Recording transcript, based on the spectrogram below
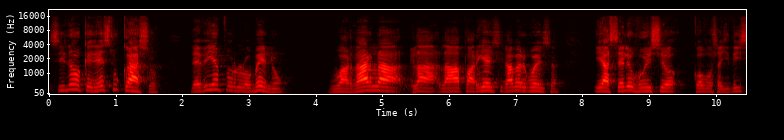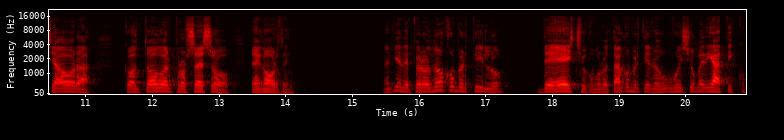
Sino que en su caso debían por lo menos guardar la, la apariencia y la vergüenza y hacerle un juicio como se dice ahora, con todo el proceso en orden. ¿Me entiendes? Pero no convertirlo de hecho, como lo están convirtiendo en un juicio mediático,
